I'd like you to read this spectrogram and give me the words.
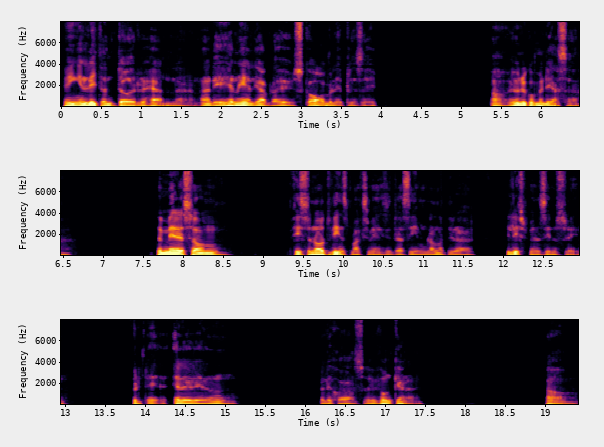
Ingen liten dörr heller. Nej, det är en hel jävla husgavel i princip. Ja, hur kommer det sig? Vem är det som... Finns det något vinstmaximeringsintresse inblandat i det här i livsmedelsindustrin? För, eh, eller är den religiös? Hur funkar det? Ja,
